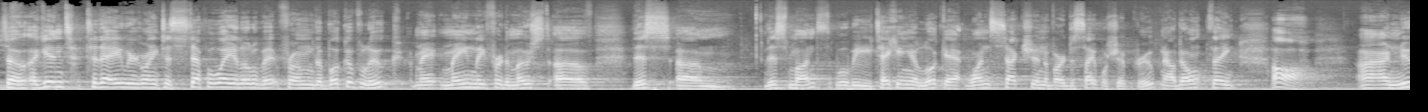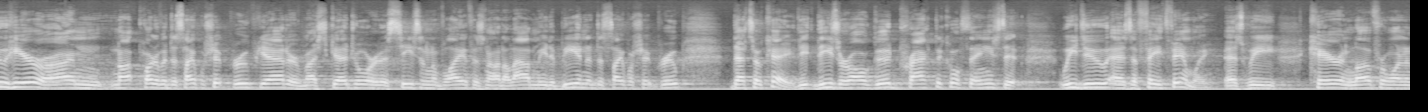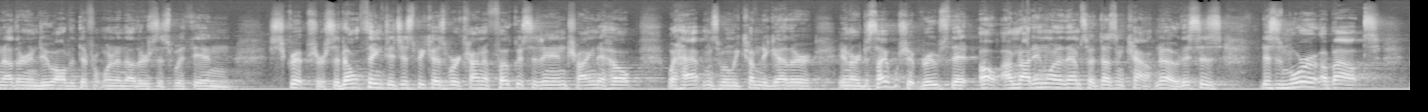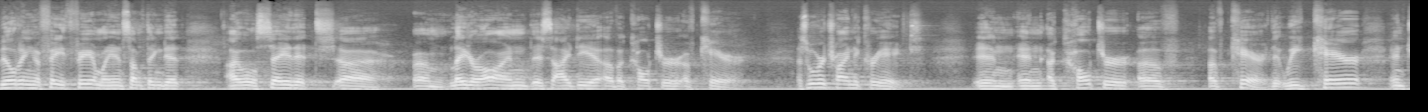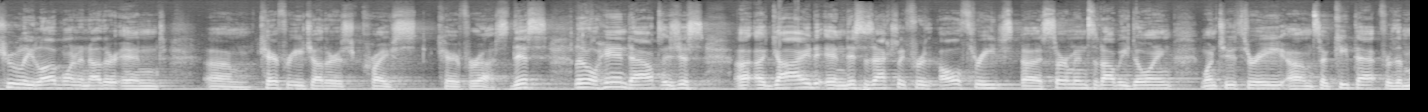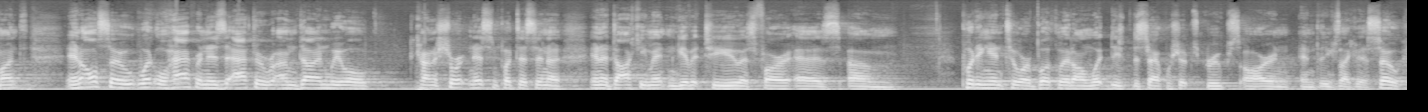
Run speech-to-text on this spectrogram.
So, again, t- today we're going to step away a little bit from the book of Luke, ma- mainly for the most of this. Um, this month, we'll be taking a look at one section of our discipleship group. Now, don't think, oh, I'm new here, or I'm not part of a discipleship group yet, or my schedule or the season of life has not allowed me to be in a discipleship group, that's okay. Th- these are all good, practical things that we do as a faith family, as we care and love for one another and do all the different one another's that's within Scripture. So don't think that just because we're kind of focusing in, trying to help what happens when we come together in our discipleship groups, that, oh, I'm not in one of them, so it doesn't count. No, this is, this is more about building a faith family and something that I will say that uh, um, later on, this idea of a culture of care. That's what we're trying to create in, in a culture of, of care, that we care and truly love one another and um, care for each other as Christ cared for us. This little handout is just a, a guide, and this is actually for all three uh, sermons that I'll be doing one, two, three. Um, so keep that for the month. And also, what will happen is after I'm done, we will kind of shorten this and put this in a, in a document and give it to you as far as um, putting into our booklet on what discipleship groups are and, and things like this. So,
